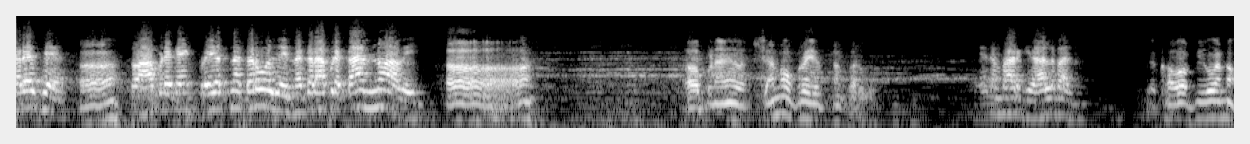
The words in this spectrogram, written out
કરે છે તો આપણે કંઈક પ્રયત્ન કરવો જોઈએ નકર આપણે કામ ન આવે. આપણે શેનો પ્રયત્ન કરવો? એને માર્ગે હાલવાનું. ખાવા પીવાનો?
